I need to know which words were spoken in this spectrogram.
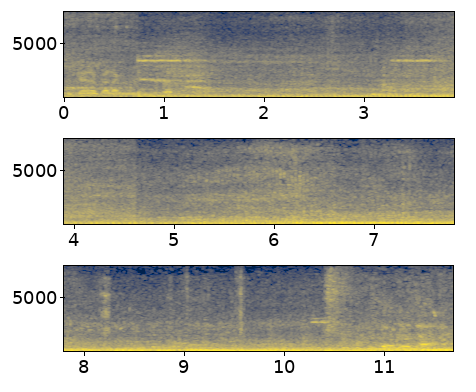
Magkano ka lang ulit? Ito ulit ah.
